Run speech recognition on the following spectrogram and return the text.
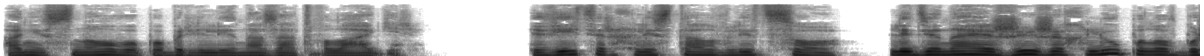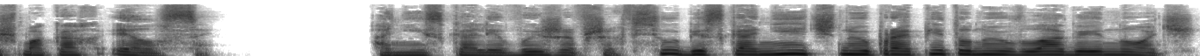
Они снова побрели назад в лагерь. Ветер хлестал в лицо, ледяная жижа хлюпала в башмаках Элсы. Они искали выживших всю бесконечную пропитанную влагой ночь.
